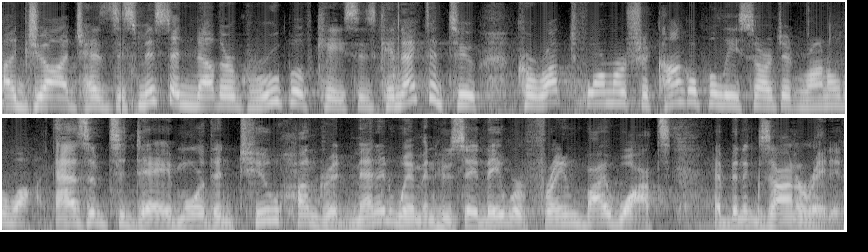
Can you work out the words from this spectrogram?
A judge has dismissed another group of cases connected to corrupt former Chicago Police Sergeant Ronald Watts. As of today, more than 200 men and women who say they were framed by Watts have been exonerated.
